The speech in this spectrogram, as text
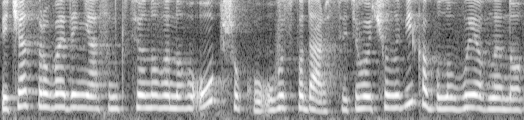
Під час проведення санкціонованого обшуку у господарстві цього чоловіка було виявлено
